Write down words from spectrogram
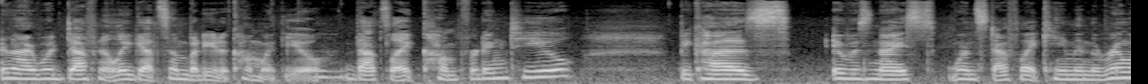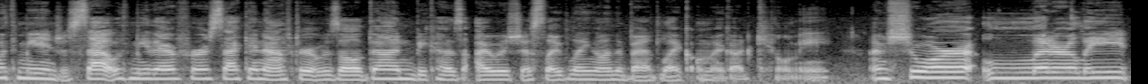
And I would definitely get somebody to come with you. That's like comforting to you because it was nice when Steph like came in the room with me and just sat with me there for a second after it was all done because I was just like laying on the bed like, oh my god, kill me. I'm sure literally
